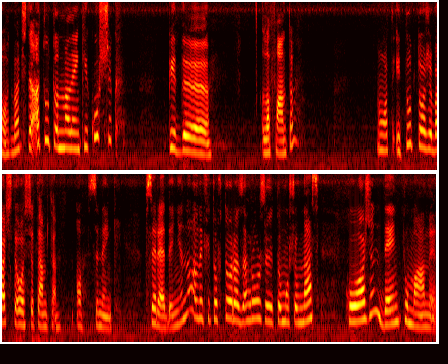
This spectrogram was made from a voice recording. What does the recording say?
От, бачите, а тут он маленький кущик під е, лафантом. От, і тут теж, бачите, ось там там. О, синенький. Всередині. Ну, але фітофтора загрожує, тому що в нас кожен день тумани.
